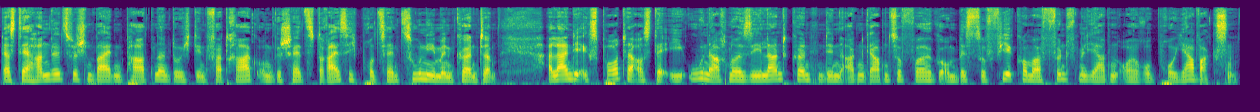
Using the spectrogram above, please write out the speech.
dass der Handel zwischen beiden Partnern durch den Vertrag um geschätzt 30 Prozent zunehmen könnte. Allein die Exporte aus der EU nach Neuseeland könnten den Angaben zufolge um bis zu 4,5 Milliarden Euro pro Jahr wachsen.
